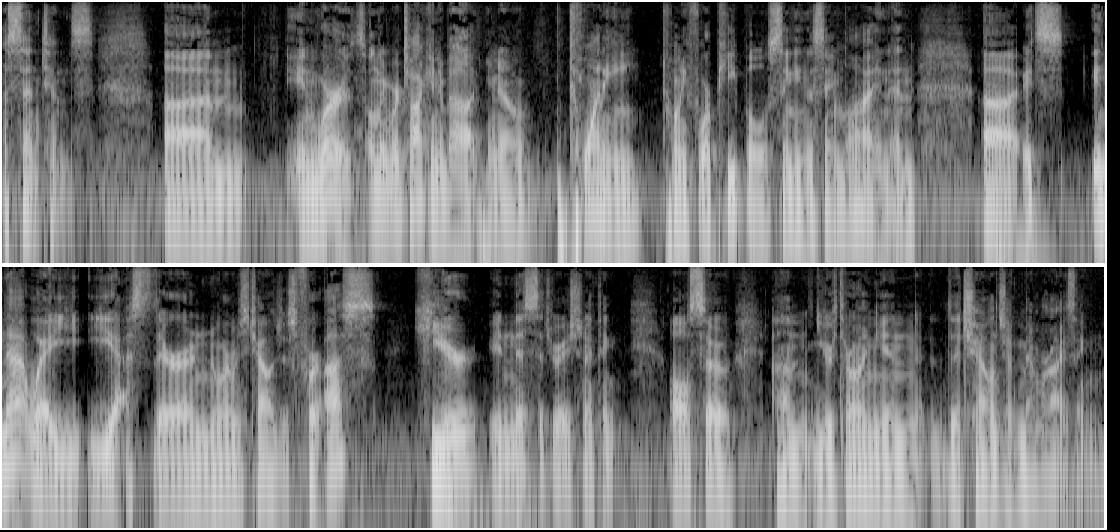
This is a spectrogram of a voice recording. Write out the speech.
a sentence um, in words. Only we're talking about you know 20 24 people singing the same line and uh, it's in that way yes there are enormous challenges. For us here in this situation i think also um, you're throwing in the challenge of memorizing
